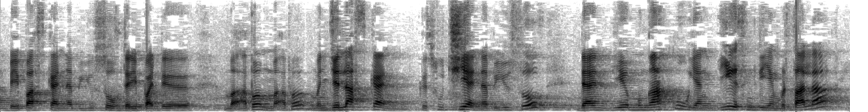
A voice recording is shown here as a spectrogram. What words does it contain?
membebaskan Nabi Yusuf daripada apa apa menjelaskan kesucian Nabi Yusuf dan dia mengaku yang dia sendiri yang bersalah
